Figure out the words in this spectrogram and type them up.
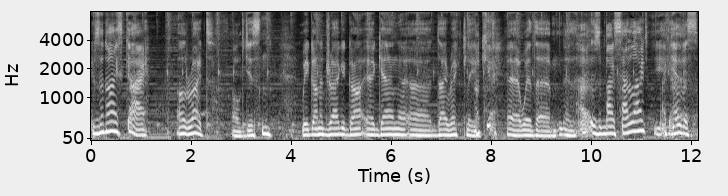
he's a nice guy. All right, old Gisten. We're gonna drag aga- again uh, directly Okay. uh, with um, uh, is it by satellite? Like yeah, Elvis.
